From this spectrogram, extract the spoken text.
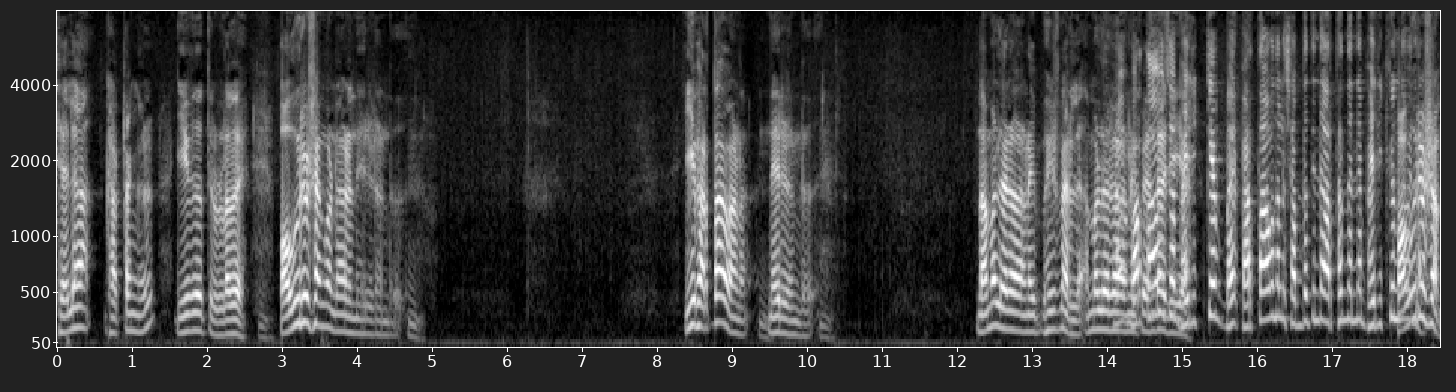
ചില ഘട്ടങ്ങൾ ജീവിതത്തിലുള്ളത് പൗരുഷം കൊണ്ടാണ് നേരിടേണ്ടത്. ഈ ഭർത്താവാണ് നേരിടേണ്ടത്. നമ്മൾ ഒരാളാണ് ഭീഷ്മരല്ല നമ്മൾ ഒരാളാണ് ഭരിക്ക ഭർത്താവ് എന്നുള്ള ശബ്ദത്തിന്റെ അർത്ഥം തന്നെ ഭരിക്കുന്നു പൗരുഷം.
